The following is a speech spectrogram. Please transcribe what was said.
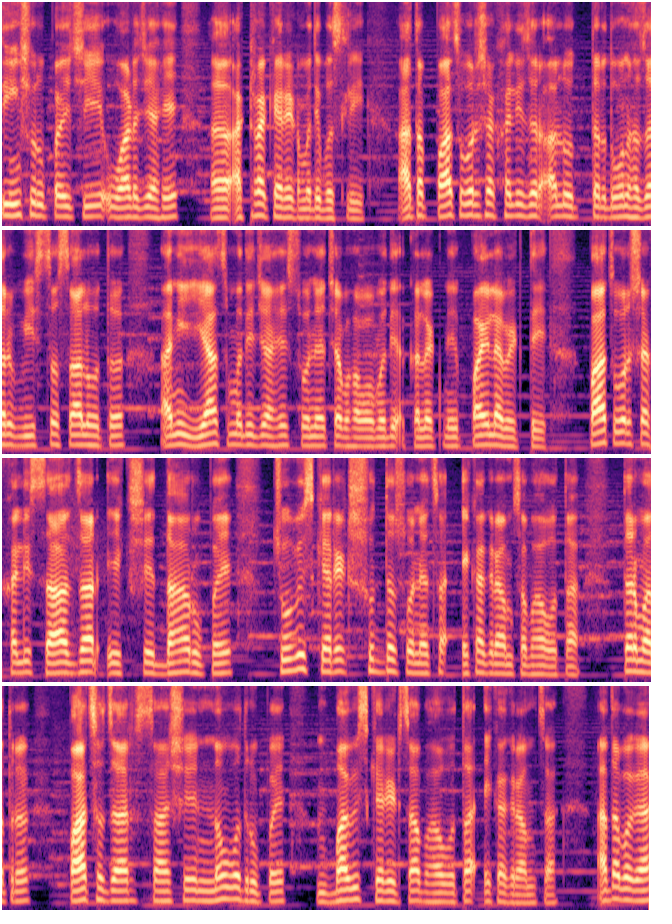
तीनशे रुपयाची वाढ जी आहे अठरा कॅरेटमध्ये बसली. आता पाच वर्षाखाली जर आलो तर दोन हजार वीसचं साल होतं आणि याचमध्ये जे आहे सोन्याच्या भावामध्ये कलटणे पाहायला भेटते. पाच वर्षाखाली सहा हजार एकशे दहा रुपये चोवीस कॅरेट शुद्ध सोन्याचा एका ग्रामचा भाव होता. तर मात्र पाच हजार सहाशे नव्वद रुपये बावीस कॅरेटचा भाव होता एका ग्रामचा. आता बघा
